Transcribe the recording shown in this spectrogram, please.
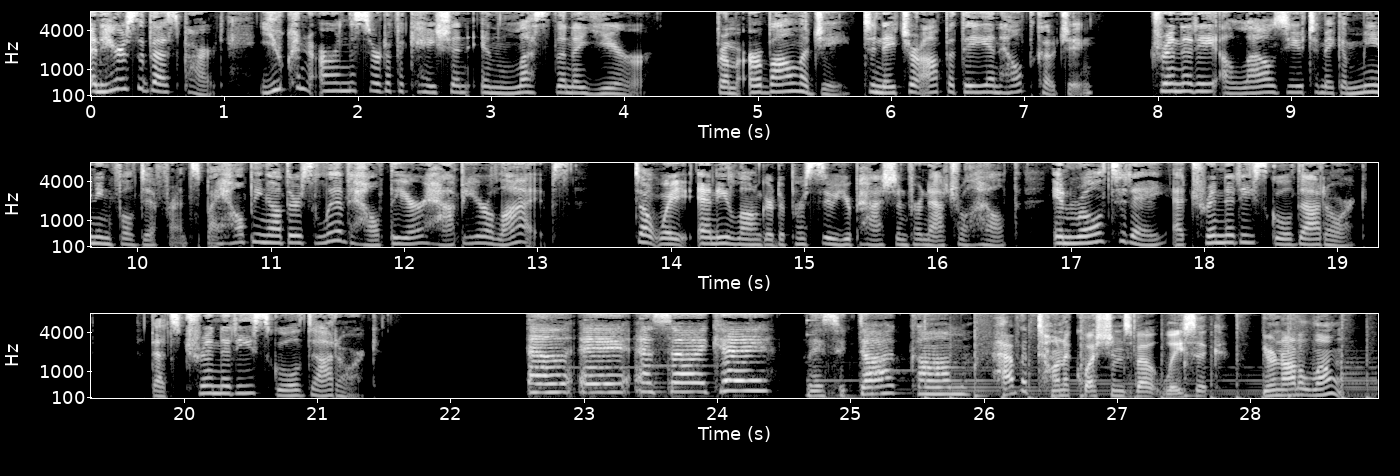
And here's the best part you can earn the certification in less than a year. From herbology to naturopathy and health coaching, Trinity allows you to make a meaningful difference by helping others live healthier, happier lives. Don't wait any longer to pursue your passion for natural health. Enroll today at trinityschool.org. That's trinityschool.org. L A S I K, LASIK.com. Have a ton of questions about LASIK? You're not alone.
